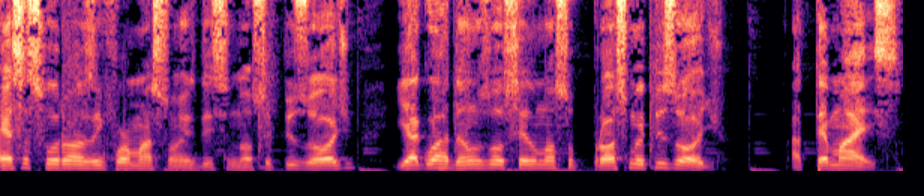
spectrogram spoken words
Essas foram as informações desse nosso episódio e aguardamos você no nosso próximo episódio. Até mais!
